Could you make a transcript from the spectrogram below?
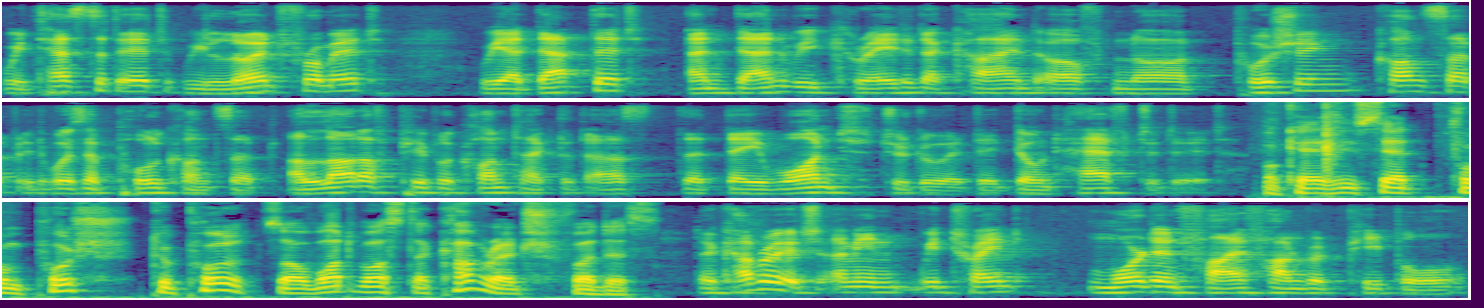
We tested it. We learned from it. We adapted, and then we created a kind of not pushing concept, it was a pull concept. A lot of people contacted us that they want to do it, they don't have to do it. Okay, you said from push to pull. So, what was the coverage for this? The coverage, I mean, we trained more than 500 people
